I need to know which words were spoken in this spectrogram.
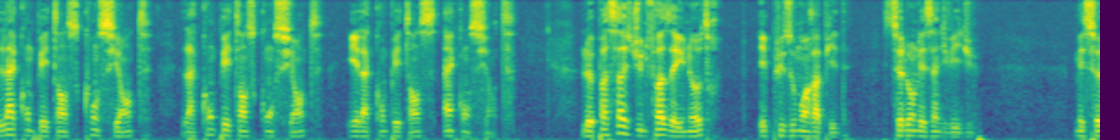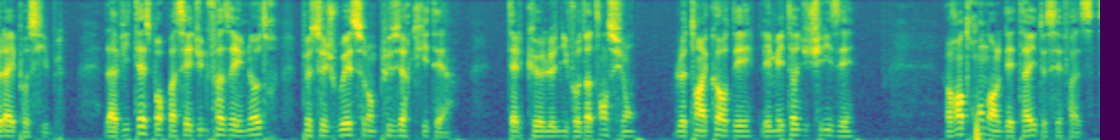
l'incompétence consciente, la compétence consciente et la compétence inconsciente. Le passage d'une phase à une autre est plus ou moins rapide, selon les individus. Mais cela est possible. La vitesse pour passer d'une phase à une autre peut se jouer selon plusieurs critères tels que le niveau d'attention, le temps accordé, les méthodes utilisées. Rentrons dans le détail de ces phases.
